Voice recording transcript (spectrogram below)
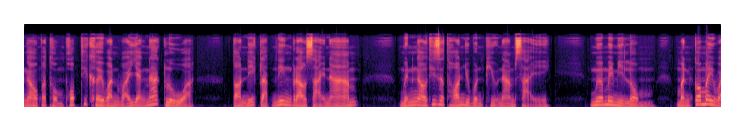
เงาปฐมภพที่เคยวันไหวอย่างน่ากลัว ตอนนี้กลับนิ่งราวสายน้ำเหมือนเงาที่สะท้อนอยู่บนผิวน้ำใส เมื่อไม่มีลม มันก็ไม่ไหว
